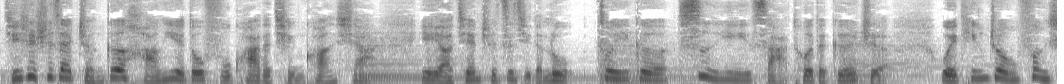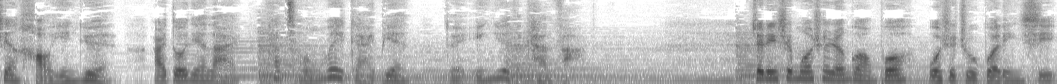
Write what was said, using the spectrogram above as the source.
即使是在整个行业都浮夸的情况下，也要坚持自己的路，做一个肆意洒脱的歌者，为听众奉献好音乐。而多年来，他从未改变对音乐的看法。这里是陌生人广播，我是主播林夕。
